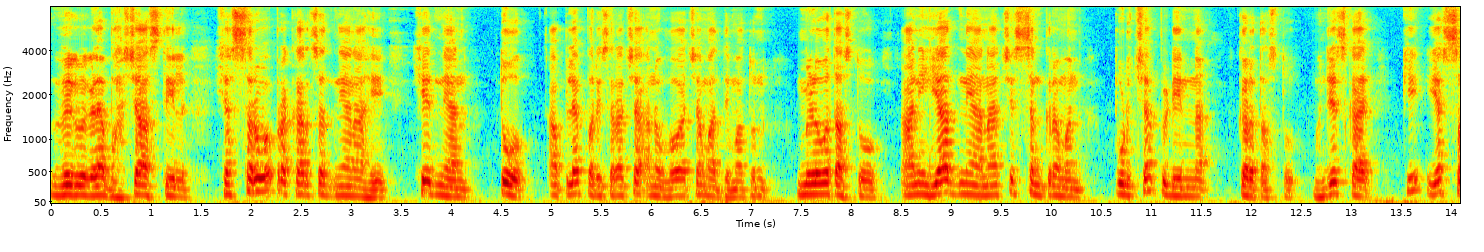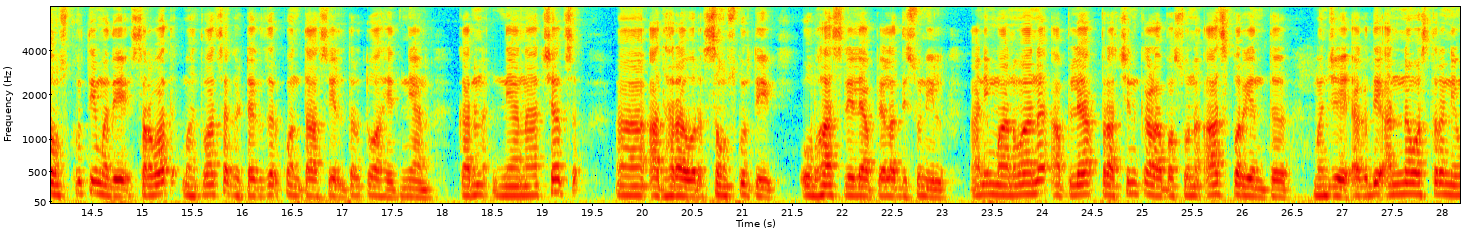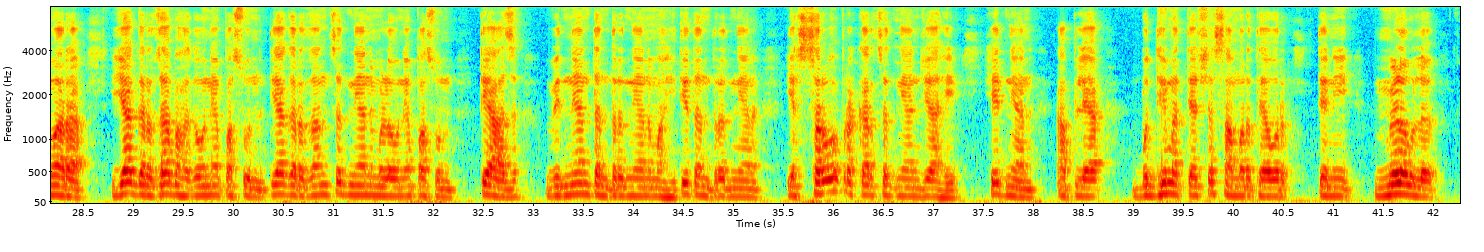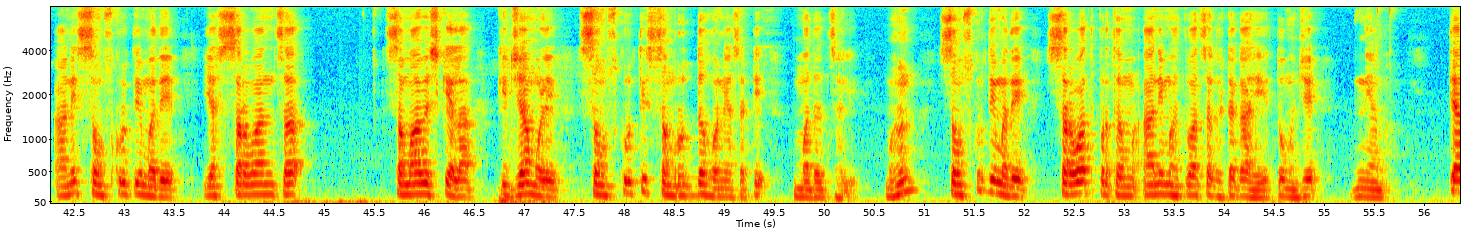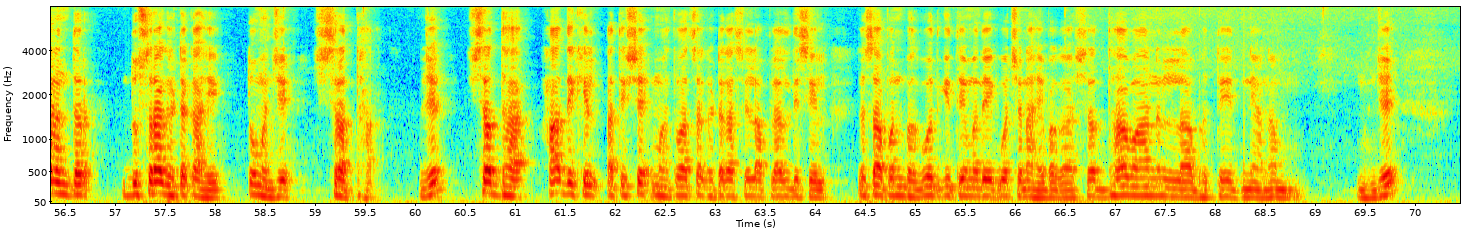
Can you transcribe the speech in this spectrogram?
वेगवेगळ्या भाषा असतील ह्या सर्व प्रकारचं ज्ञान आहे. हे ज्ञान तो आपल्या परिसराच्या अनुभवाच्या माध्यमातून मिळवत असतो आणि या ज्ञानाचे संक्रमण पुढच्या पिढींना करत असतो. म्हणजेच काय? की या संस्कृतीमध्ये सर्वात महत्त्वाचा घटक जर कोणता असेल तर तो आहे ज्ञान. कारण ज्ञानाच्याच आधारावर संस्कृती उभा असलेली आपल्याला दिसून येईल. आणि मानवानं आपल्या प्राचीन काळापासून आजपर्यंत म्हणजे अगदी अन्न वस्त्र निवारा या गरजा भागवण्यापासून त्या गरजांचं ज्ञान मिळवण्यापासून ते आज विज्ञान तंत्रज्ञान माहिती तंत्रज्ञान या सर्व प्रकारचं ज्ञान जे आहे हे ज्ञान आपल्या बुद्धिमत्तेच्या सामर्थ्यावर त्यांनी मिळवलं आणि संस्कृतीमध्ये या सर्वांचा समावेश केला की ज्यामुळे संस्कृती समृद्ध होण्यासाठी मदत झाली. म्हणून संस्कृतीमध्ये सर्वात प्रथम आणि महत्त्वाचा घटक आहे तो म्हणजे ज्ञान. त्यानंतर दुसरा घटक आहे तो म्हणजे श्रद्धा. म्हणजे श्रद्धा हा देखील अतिशय महत्त्वाचा घटक असलेला आपल्याला दिसेल. जसं आपण भगवद्गीतेमध्ये एक वचन आहे बघा श्रद्धावान लाभते ज्ञानम. म्हणजे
